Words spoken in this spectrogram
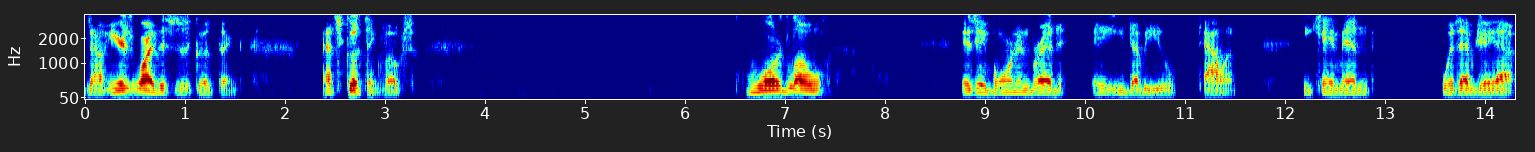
Now, here's why this is a good thing. That's a good thing, folks. Wardlow is a born and bred AEW talent. He came in with MJF.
